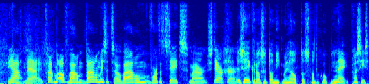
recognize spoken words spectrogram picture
ja, nou ja, ik vraag me af waarom, waarom is het zo? Waarom wordt het steeds maar sterker? Zeker als het dan niet meer helpt, dat snap ik ook niet. Nee, precies.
